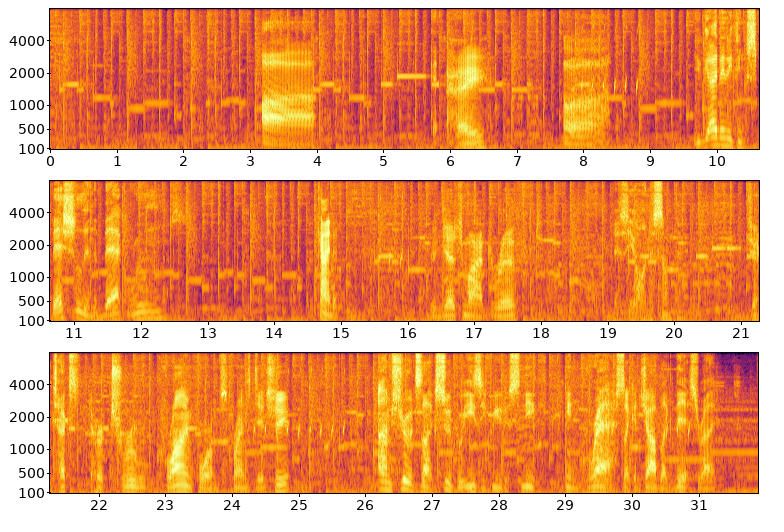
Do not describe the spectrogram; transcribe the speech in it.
Ah. Hey, Uh, You got anything special in the back rooms? kinda. You get my drift? Is he onto something? She didn't text her true crime forums friends, did she? I'm sure it's like super easy for you to sneak in grass like a job like this, right?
